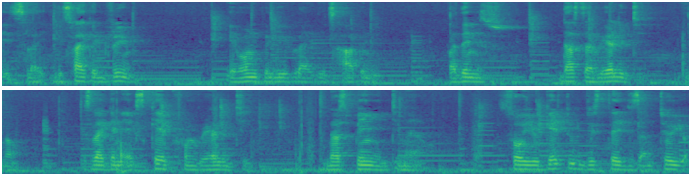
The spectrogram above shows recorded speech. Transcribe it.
it's like it's like a dream. You don't believe like it's happening, but then it's that's the reality. Know, it's like an escape from reality. That's being in denial. So you get to these stages until you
